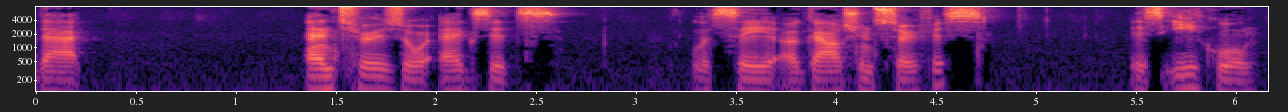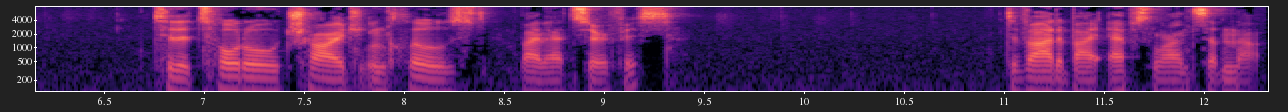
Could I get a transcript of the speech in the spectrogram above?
that enters or exits, let's say a Gaussian surface, is equal to the total charge enclosed by that surface divided by epsilon sub naught.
